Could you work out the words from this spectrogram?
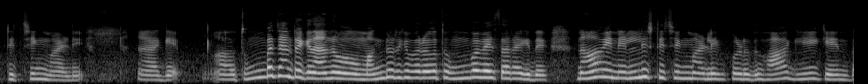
ಸ್ಟಿಚಿಂಗ್ ಮಾಡಿ. ಹಾಗೆ. ತುಂಬ ಜನರಿಗೆ ನಾನು ಮಂಗಳೂರಿಗೆ ಬರುವಾಗ ತುಂಬ ಬೇಸರ ಆಗಿದೆ ನಾವೇನು ಎಲ್ಲಿ ಸ್ಟಿಚಿಂಗ್ ಮಾಡಲಿಕ್ಕೆ ಕೊಡೋದು, ಹಾಗೆ ಹೀಗೆ ಅಂತ.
